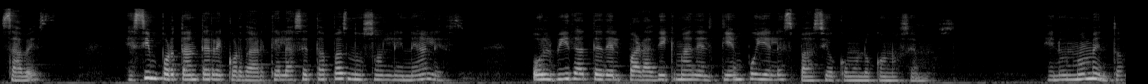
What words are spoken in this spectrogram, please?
¿Sabes? Es importante recordar que las etapas no son lineales. Olvídate del paradigma del tiempo y el espacio como lo conocemos. En un momento,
